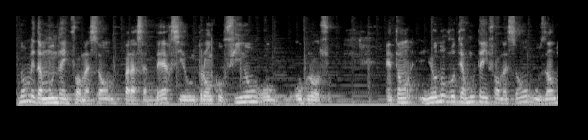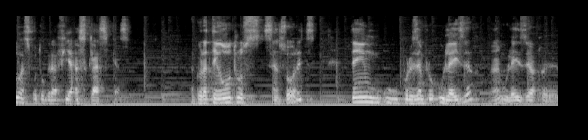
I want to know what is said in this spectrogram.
não me dá muita informação para saber se é um tronco fino ou, ou grosso. Então, eu não vou ter muita informação usando as fotografias clássicas. Agora, tem outros sensores tem, o, por exemplo, o laser. Né? O laser, eh,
